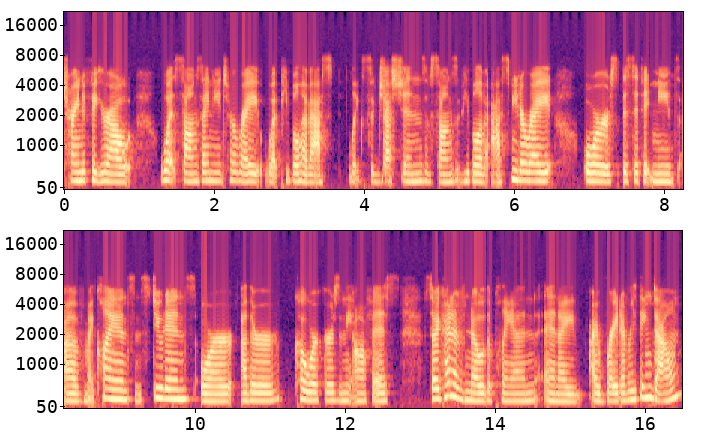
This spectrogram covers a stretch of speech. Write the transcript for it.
trying to figure out what songs I need to write, what people have asked, like suggestions of songs that people have asked me to write, or specific needs of my clients and students or other coworkers in the office. So I kind of know the plan and I, I write everything down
